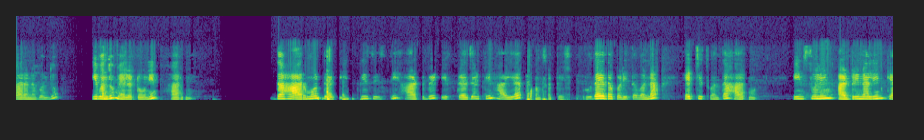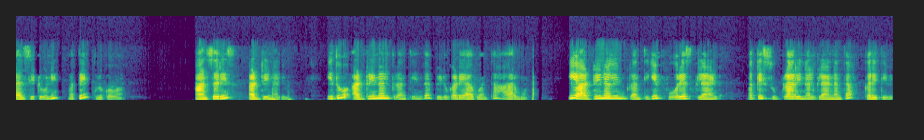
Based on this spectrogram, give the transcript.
ಕಾರಣ ಬಂದು ಈ ಒಂದು melatonin hormone the hormone that increases the bit if present in higher concentration ಹೃದಯದ ಬಡಿತವನ್ನ ಹೆಚ್ಚಿಸುವಂತ ಹಾರ್ಮೋನ್ ಇನ್ಸುಲಿನ್ ಅಡ್ರಿನಲಿನ್ ಕ್ಯಾಲ್ಸಿಟೋನಿನ್ ಮತ್ತೆ ಗ್ಲುಕೋವಾನ್ ಆನ್ಸರ್ ಇಸ್ ಅಡ್ರಿನಲಿನ್ ಇದು ಅಡ್ರಿನಲ್ ಗ್ರಂಥಿಯಿಂದ ಬಿಡುಗಡೆ ಆಗುವಂತ ಹಾರ್ಮೋನ್ ಈ ಅಡ್ರಿನಲಿನ್ ಗ್ರಂಥಿಗೆ ಫೋರೆಸ್ ಗ್ಲ್ಯಾಂಡ್ ಮತ್ತೆ ಸುಪ್ರಾರಿನಲ್ ಗ್ಲ್ಯಾಂಡ್ ಅಂತ ಕರಿತೀವಿ.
